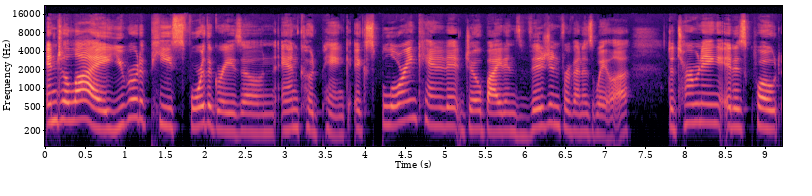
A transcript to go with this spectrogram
In July, you wrote a piece for The Gray Zone and Code Pink exploring candidate Joe Biden's vision for Venezuela, determining it is, quote,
